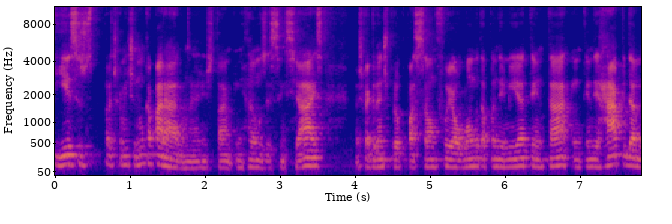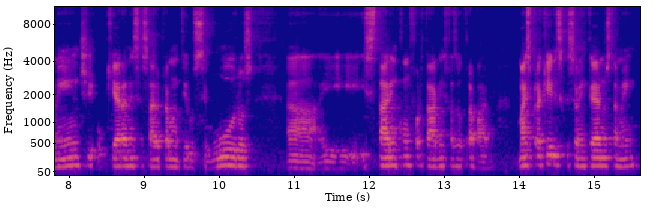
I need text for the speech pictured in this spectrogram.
E esses praticamente nunca pararam, né? A gente está em ramos essenciais. Acho que a grande preocupação foi, ao longo da pandemia, tentar entender rapidamente o que era necessário para manter os seguros uh, e estarem confortáveis em fazer o trabalho. Mas para aqueles que são internos também,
